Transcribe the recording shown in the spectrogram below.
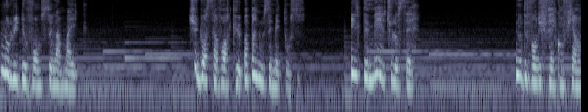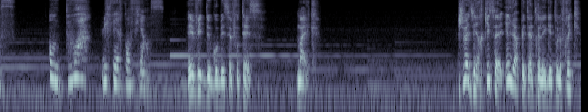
Nous lui devons cela, Mike. Tu dois savoir que papa nous aimait tous. Il t'aimait, tu le sais. Nous devons lui faire confiance. On doit lui faire confiance. Évite de gober ces foutaises, Mike. Je veux dire, qui sait, il lui a peut-être légué tout le fric.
